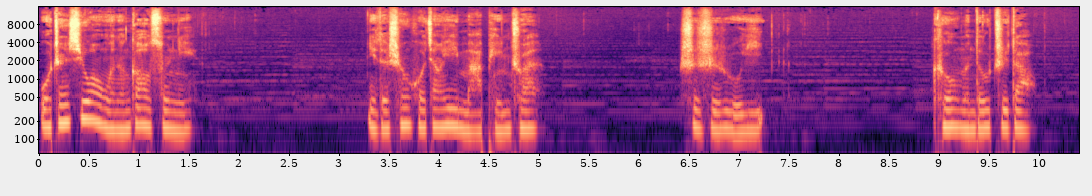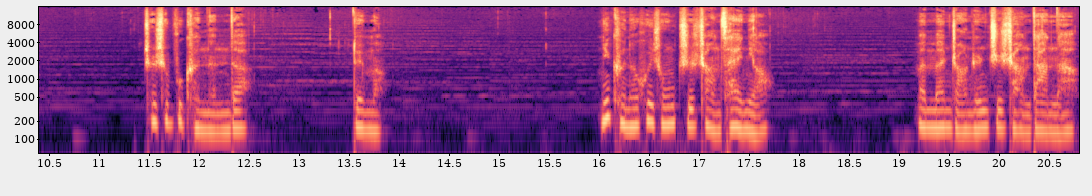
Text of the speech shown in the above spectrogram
我真希望我能告诉你，你的生活将一马平川，事事如意。可我们都知道，这是不可能的，对吗？你可能会从职场菜鸟慢慢长成职场大拿，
